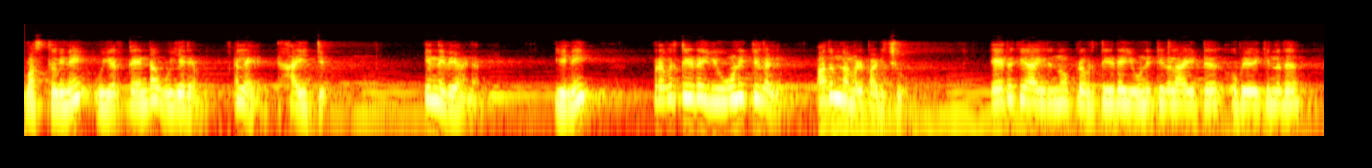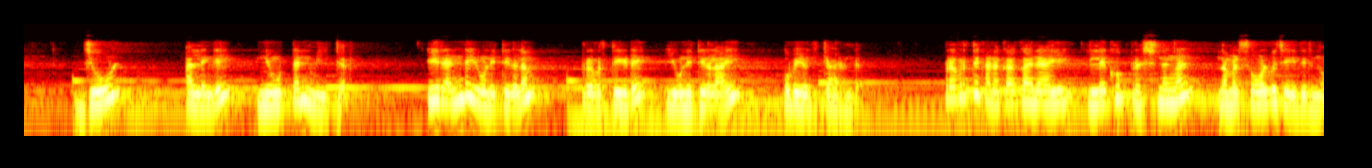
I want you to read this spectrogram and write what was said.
വസ്തുവിനെ ഉയർത്തേണ്ട ഉയരം അല്ലെ ഹൈറ്റ് എന്നിവയാണ്. ഇനി പ്രവൃത്തിയുടെ യൂണിറ്റുകൾ അതും നമ്മൾ പഠിച്ചു. ഏതൊക്കെയായിരുന്നു പ്രവൃത്തിയുടെ യൂണിറ്റുകളായിട്ട് ഉപയോഗിക്കുന്നത്? ജൂൾ അല്ലെങ്കിൽ ന്യൂട്ടൺ മീറ്റർ. ഈ രണ്ട് യൂണിറ്റുകളും പ്രവൃത്തിയുടെ യൂണിറ്റുകളായി ഉപയോഗിക്കാറുണ്ട്. പ്രവൃത്തി കണക്കാക്കാനായി ലഘു പ്രശ്നങ്ങൾ നമ്മൾ സോൾവ് ചെയ്തിരുന്നു.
